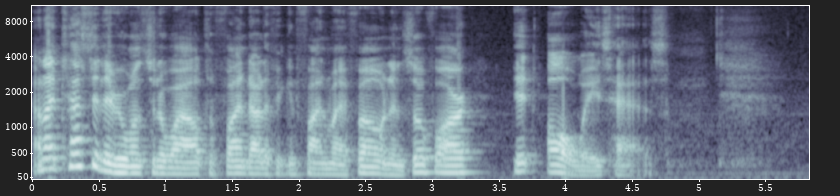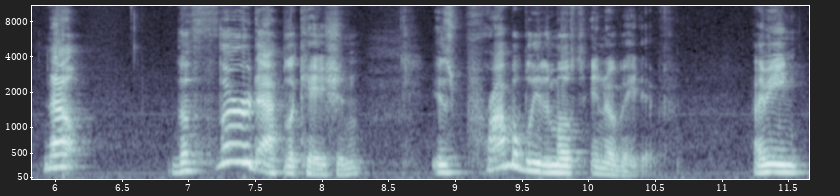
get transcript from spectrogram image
and I test it every once in a while to find out if it can find my phone, and so far, it always has. Now, the third application is probably the most innovative. I mean,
